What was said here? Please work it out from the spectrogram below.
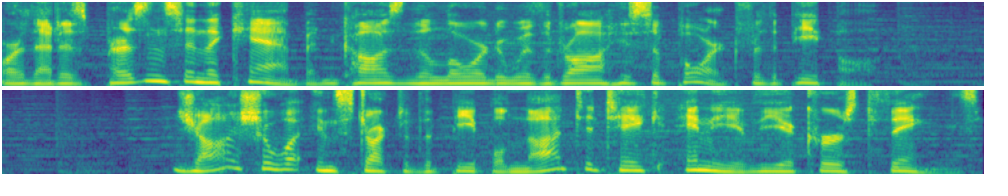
or that his presence in the camp had caused the Lord to withdraw his support for the people. Joshua instructed the people not to take any of the accursed things,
